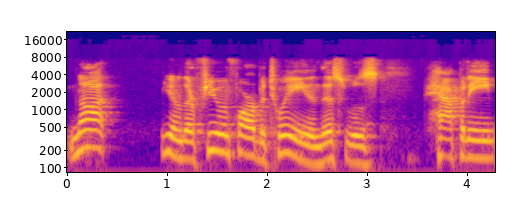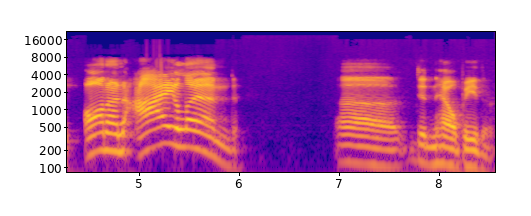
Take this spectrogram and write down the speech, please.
Not you know they're few and far between, and this was happening on an island. Uh, didn't help either.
